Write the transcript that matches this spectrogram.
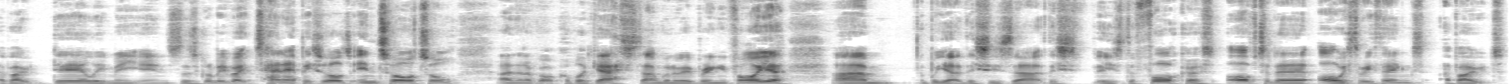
about daily meetings. There's going to be about 10 episodes in total, and then I've got a couple of guests that I'm going to be bringing for you. Um, but yeah, this is, uh, this is the focus of today. Always three things about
